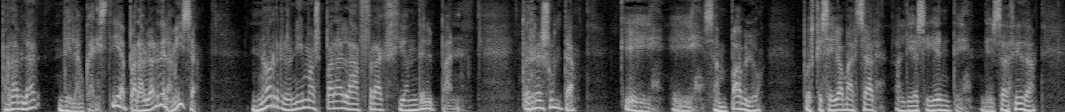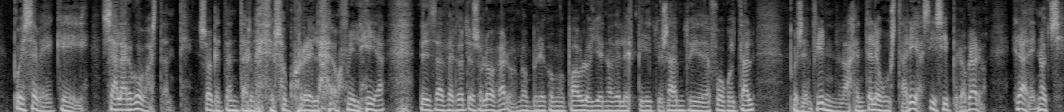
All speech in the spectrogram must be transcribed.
para hablar de la Eucaristía, para hablar de la misa. Nos reunimos para la fracción del pan. Entonces resulta que eh, San Pablo, pues que se iba a marchar al día siguiente de esa ciudad, pues se ve que se alargó bastante. Eso que tantas veces ocurre la homilía del sacerdote, solo, claro, un hombre como Pablo lleno del Espíritu Santo y de fuego y tal, pues en fin, la gente le gustaría, sí, sí, pero claro, era de noche.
